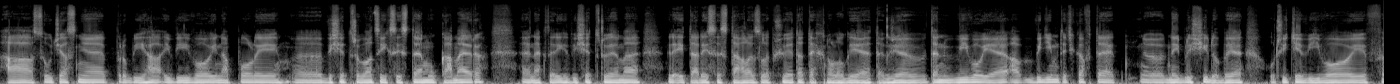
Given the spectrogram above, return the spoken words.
a současně probíhá i vývoj na poli eh, vyšetřovacích systémů kamer, na kterých vyšetřujeme, kde i tady se stále zlepšuje ta technologie, takže ten vývoj je a vidím teďka v té nejbližší době určitě vývoj v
